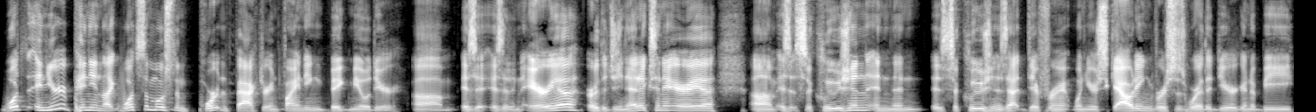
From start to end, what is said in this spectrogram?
what, in your opinion, like what's the most important factor in finding big mule deer? Um, is it is it an area or the genetics in an area? Um, is it seclusion? And then is seclusion is that different when you're scouting versus where the deer are going to be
